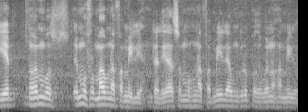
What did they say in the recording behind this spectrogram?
y hemos, hemos formado una familia, en realidad somos una familia, un grupo de buenos amigos.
